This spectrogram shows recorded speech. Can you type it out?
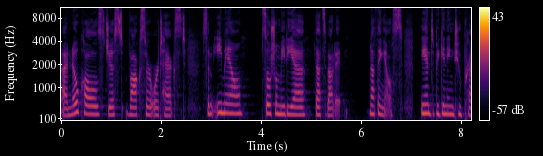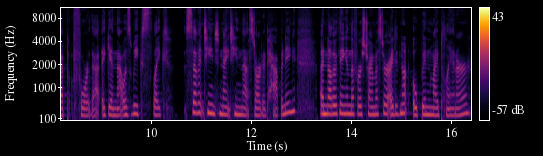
uh, no calls, just Voxer or text, some email, social media. That's about it. Nothing else. And beginning to prep for that. Again, that was weeks like 17 to 19 that started happening. Another thing in the first trimester, I did not open my planner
